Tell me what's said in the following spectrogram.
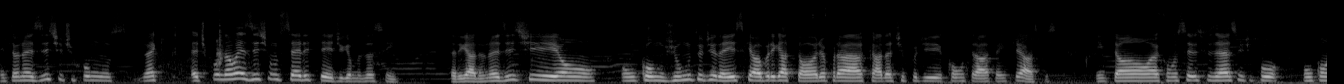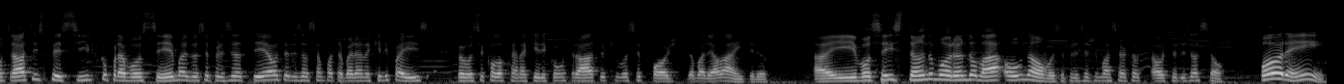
Então não existe, tipo, uns. Não é, é tipo, não existe um CLT, digamos assim. Tá ligado? Não existe um, um conjunto de leis que é obrigatório para cada tipo de contrato, entre aspas. Então é como se eles fizessem tipo um contrato específico para você, mas você precisa ter autorização para trabalhar naquele país para você colocar naquele contrato que você pode trabalhar lá, entendeu? Aí você estando morando lá ou não, você precisa de uma certa autorização. Porém,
